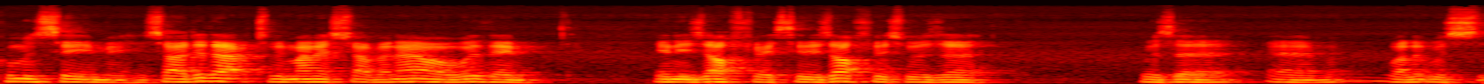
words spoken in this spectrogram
come and see me. so I did actually manage to have an hour with him in his office. And his office was a was a um, well, it was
